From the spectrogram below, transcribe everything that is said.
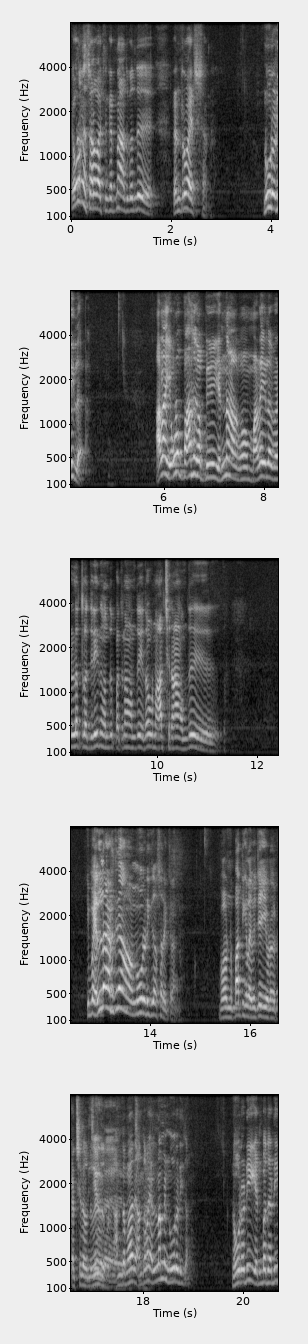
எவ்வளோங்க செலவாச்சுன்னு கேட்டால் அதுக்கு வந்து ரெண்டு ரூபா ஆயிடுச்சு சார். நூறு அடியில். ஆனால் எவ்வளோ பாதுகாப்பு என்ன ஆகும் மழையில் வெள்ளத்தில் திடீர்னு வந்து பார்த்தீங்கன்னா வந்து ஏதோ ஒன்று ஆச்சுன்னா வந்து இப்போ எல்லா இடத்துலையும் நூறு அடிக்கு தான் சார் வைக்கிறாங்க. இப்போ ஒன்று பார்த்தீங்களா விஜயோட கட்சியில் வந்து அந்த மாதிரி அந்த மாதிரி எல்லாமே நூறு அடி தான். நூறு அடி எண்பது அடி.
